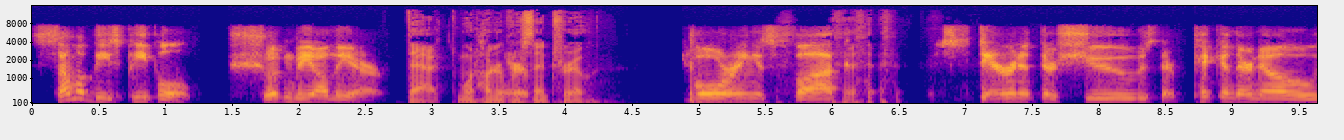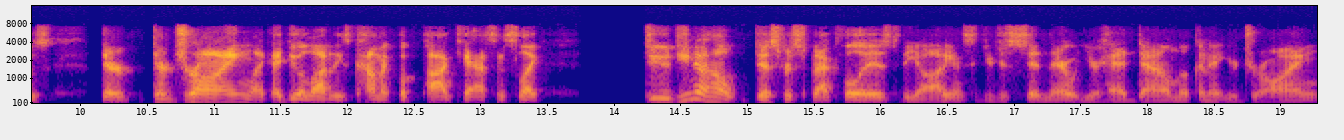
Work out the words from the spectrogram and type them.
some of these people shouldn't be on the air. that 100 percent true. Boring as fuck staring at their shoes, they're picking their nose, they're they're drawing. Like I do a lot of these comic book podcasts, and it's like, dude, do you know how disrespectful it is to the audience that you're just sitting there with your head down looking at your drawing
